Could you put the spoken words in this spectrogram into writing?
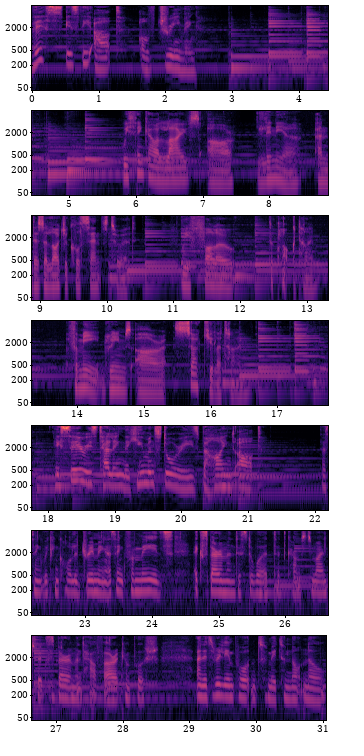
This is the art of dreaming. We think our lives are linear and there's a logical sense to it. We follow the clock time. For me, dreams are circular time. A series telling the human stories behind art. I think we can call it dreaming. I think for me, it's experiment is the word that comes to mind to experiment how far I can push. And it's really important to me to not know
